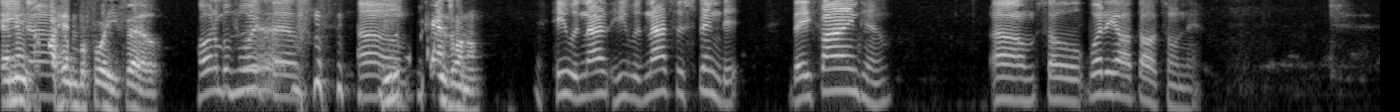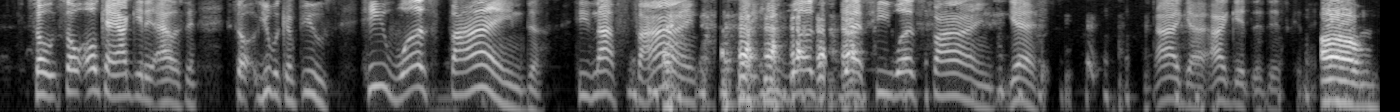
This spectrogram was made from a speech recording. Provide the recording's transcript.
and, And, then uh, caught him before he fell. Hold him before he fell. He Um, hands on him. he was not he was not suspended. They fined him, Um, so what are y'all thoughts on that? So so okay, I get it, Allison. So you were confused. He was fined. He's not fined. he was yes, he was fined. Yes. I got I get the disconnect. Um,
